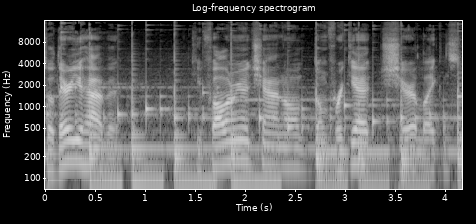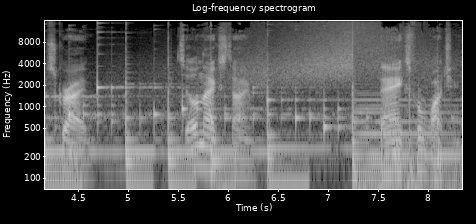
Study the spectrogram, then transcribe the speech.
So there you have it. Keep following our channel. Don't forget, share, like, and subscribe. Until next time, thanks for watching.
